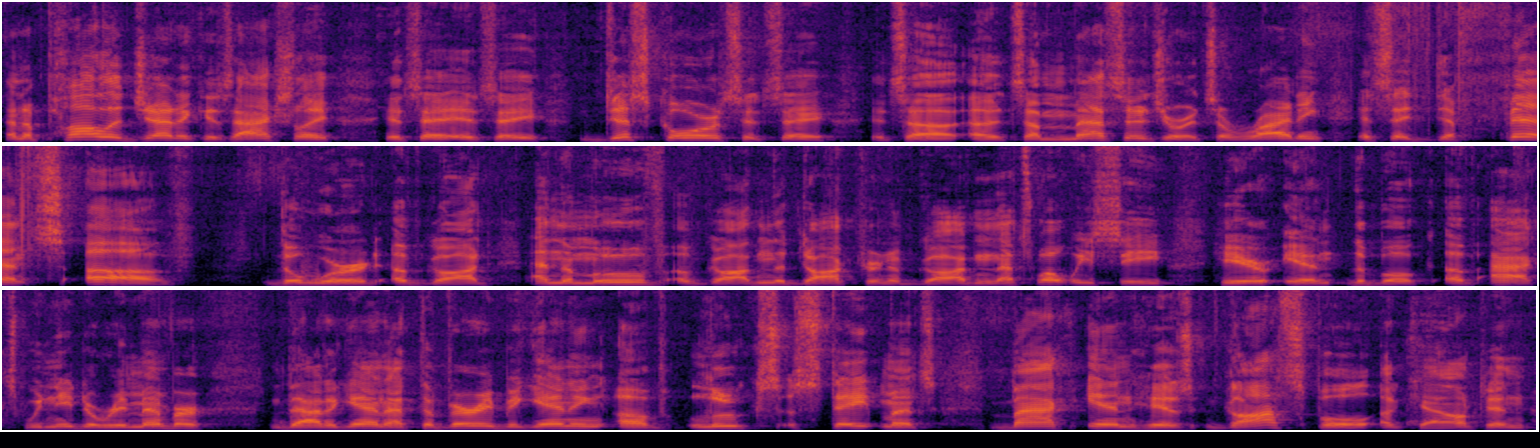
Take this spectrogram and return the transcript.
An apologetic is actually it's a it's a discourse. It's a it's a it's a message or it's a writing. It's a defense of the Word of God and the move of God and the doctrine of God. And that's what we see here in the book of Acts. We need to remember that again at the very beginning of Luke's statements back in his gospel account in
